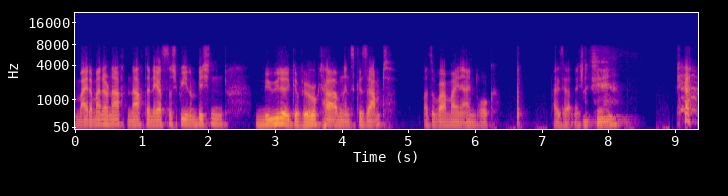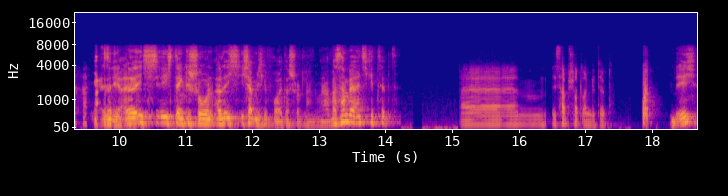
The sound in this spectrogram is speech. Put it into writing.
meiner Meinung nach nach den ersten Spielen ein bisschen müde gewirkt haben insgesamt. Also war mein Eindruck. Weiß ich halt nicht. Okay. also, nicht. also ich, ich denke schon, also ich, ich habe mich gefreut, dass Schottland gewonnen hat. Was haben wir eigentlich getippt? Ähm, ich habe Schottland getippt. Und ich?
